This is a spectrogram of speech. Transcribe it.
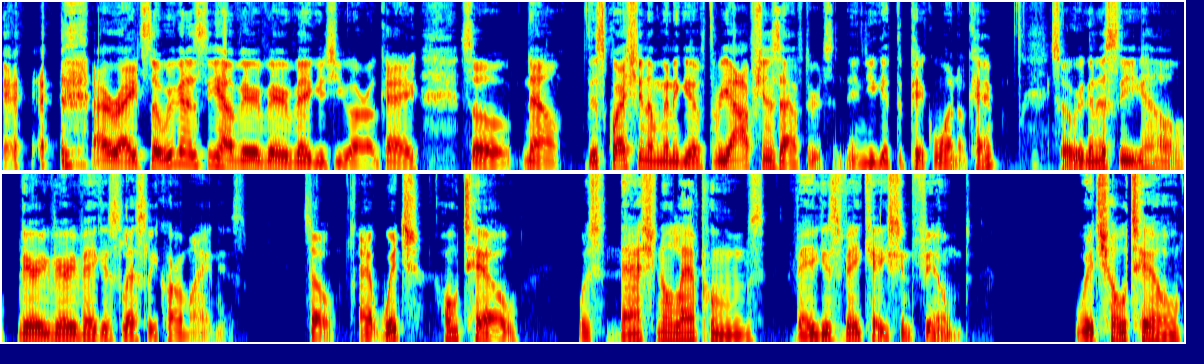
All right. So we're going to see how very, very Vegas you are. Okay. So now this question, I'm going to give three options afterwards and then you get to pick one. Okay. So we're going to see how very, very Vegas Leslie Carmine is. So, at which hotel was National Lampoon's Vegas Vacation filmed? Which hotel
